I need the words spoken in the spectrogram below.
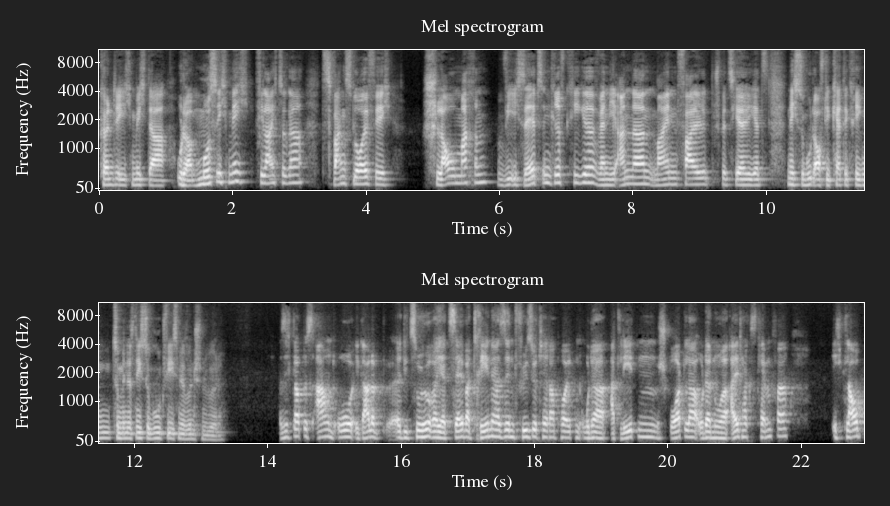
könnte ich mich da oder muss ich mich vielleicht sogar zwangsläufig schlau machen, wie ich selbst in den Griff kriege, wenn die anderen meinen Fall speziell jetzt nicht so gut auf die Kette kriegen, zumindest nicht so gut, wie ich es mir wünschen würde? Also ich glaube, das A und O, egal ob äh, die Zuhörer jetzt selber Trainer sind, Physiotherapeuten oder Athleten, Sportler oder nur Alltagskämpfer, ich glaube,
